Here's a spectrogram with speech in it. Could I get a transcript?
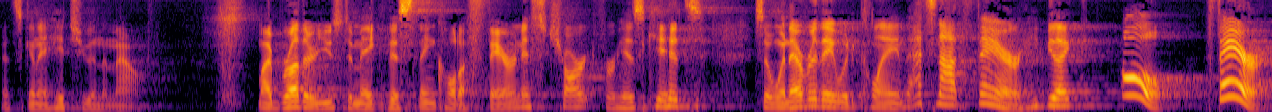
It's going to hit you in the mouth. My brother used to make this thing called a fairness chart for his kids. So whenever they would claim, that's not fair, he'd be like, oh, fair.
